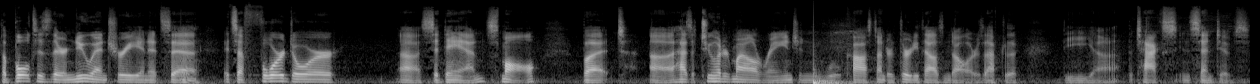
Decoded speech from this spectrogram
the Bolt is their new entry, and it's a it's a four door uh, sedan, small, but uh, has a 200 mile range and will cost under thirty thousand dollars after the uh, the tax incentives.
